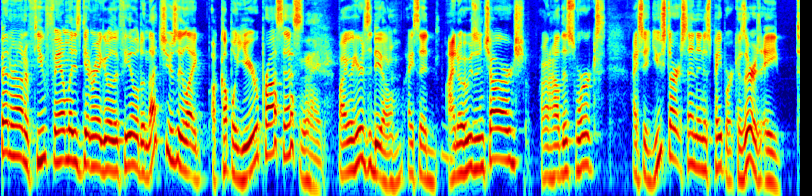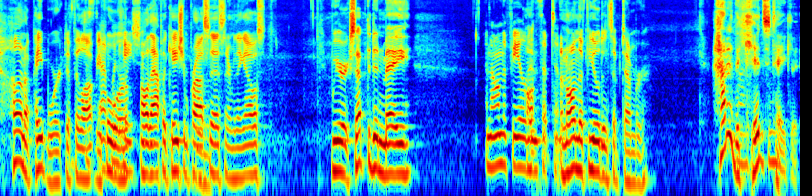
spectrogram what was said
been around a few families getting ready to go to the field, and that's usually like a couple year process. Right. But I go, here's the deal. I said, I know who's in charge, I know how this works. I said, you start sending this paperwork because there is a ton of paperwork to fill out Just before all the application mm-hmm. process and everything else. We were accepted in May and on the field in September. and on the field in September. How did the kids mm-hmm. take it?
